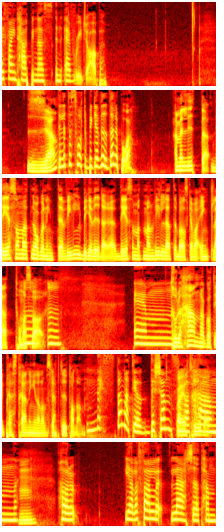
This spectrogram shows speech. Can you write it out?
I find happiness in every job. Ja. Det är lite svårt att bygga vidare på. Ja, men lite. Det är som att någon inte vill bygga vidare. Det är som att man vill att det bara ska vara enkla, tomma Mm, svar. Ehm, Tror du han har gått i pressträning innan de släppte ut honom? nästan att jag, det känns som Ja, att han Mm. har i alla fall lärt sig att han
